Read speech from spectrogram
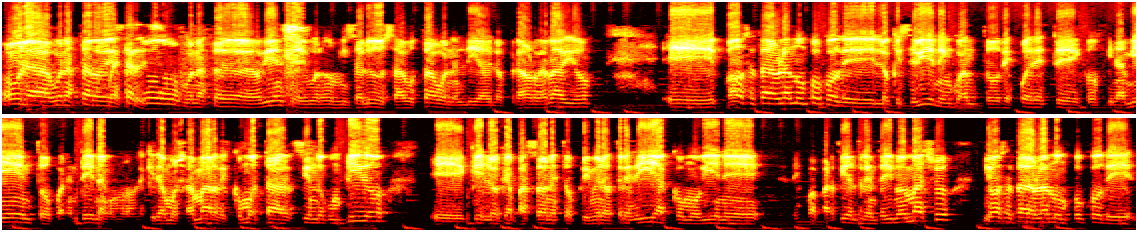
Hola, buenas tardes, buenas tardes. a todos, buenas tardes audiencia y bueno, mis saludos a Gustavo en el Día del Operador de Radio. Eh, vamos a estar hablando un poco de lo que se viene en cuanto después de este confinamiento, cuarentena, como le queramos llamar, de cómo está siendo cumplido, eh, qué es lo que ha pasado en estos primeros tres días, cómo viene después a partir del 31 de mayo, y vamos a estar hablando un poco de,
